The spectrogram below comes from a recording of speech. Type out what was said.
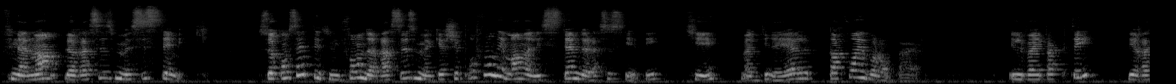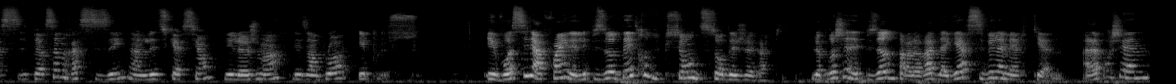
Finalement, le racisme systémique. Ce concept est une forme de racisme cachée profondément dans les systèmes de la société qui est, malgré elle, parfois involontaire. Il va impacter les personnes racisées dans l'éducation, les logements, les emplois et plus. Et voici la fin de l'épisode d'introduction d'Histoire de géographie. Le prochain épisode parlera de la guerre civile américaine. À la prochaine!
